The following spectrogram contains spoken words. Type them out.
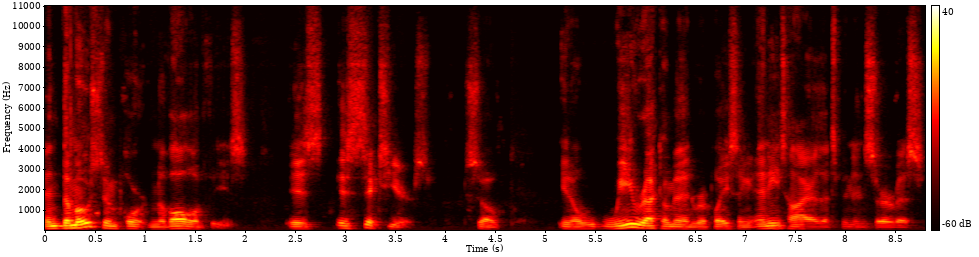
and the most important of all of these is is six years. So, you know, we recommend replacing any tire that's been in service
